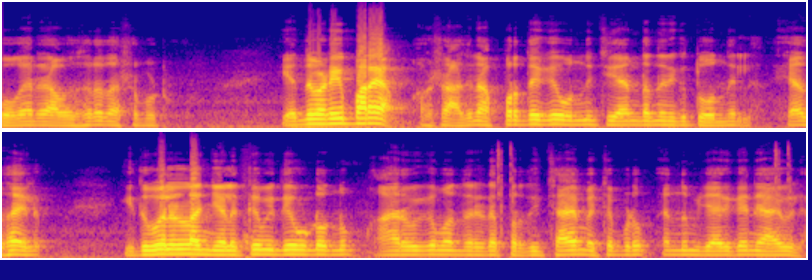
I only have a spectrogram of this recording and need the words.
പോകാൻ ഒരു അവസരം നഷ്ടപ്പെട്ടു. എന്ന് വേണമെങ്കിൽ പറയാം. പക്ഷേ അതിനപ്പുറത്തേക്ക് ഒന്നും ചെയ്യാനുണ്ടെന്ന് എനിക്ക് തോന്നുന്നില്ല. ഏതായാലും ഇതുപോലുള്ള ഞെളുക്ക് വിദ്യ കൊണ്ടൊന്നും ആരോഗ്യമന്ത്രിയുടെ പ്രതിച്ഛായ മെച്ചപ്പെടും എന്നും വിചാരിക്കാൻ ന്യായമില്ല.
